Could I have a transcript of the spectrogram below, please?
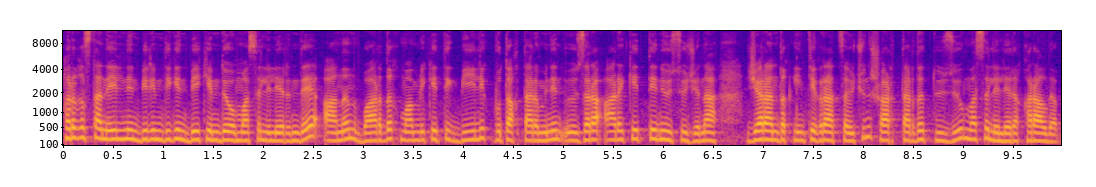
Кыргызстан элинин биримдигин бекемдөө маселелеринде анын бардык мамлекеттик бийлик бутактары менен өз ара аракеттенүүсү жана жарандык интеграция үчүн шарттарды түзүү маселелери каралды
